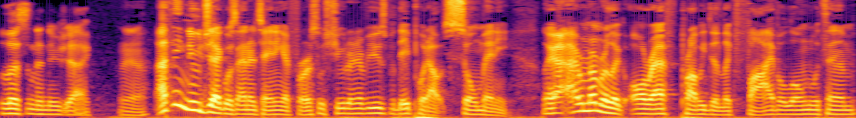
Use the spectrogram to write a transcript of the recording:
listen to New Jack. Yeah, I think New Jack was entertaining at first with shoot interviews, but they put out so many. Like I I remember, like RF probably did like five alone with him.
